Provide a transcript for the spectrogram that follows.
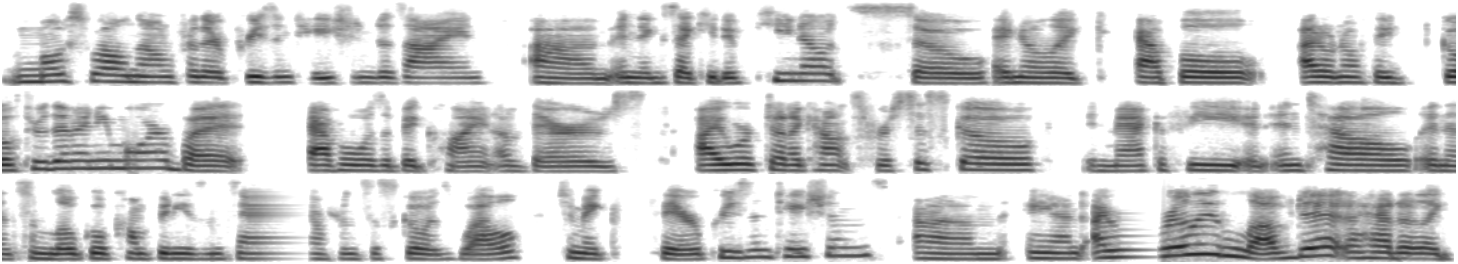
most well known for their presentation design um, and executive keynotes. So I know, like Apple, I don't know if they go through them anymore, but Apple was a big client of theirs. I worked on accounts for Cisco and McAfee and Intel, and then some local companies in San Francisco as well to make their presentations. Um, and I really loved it. I had a like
